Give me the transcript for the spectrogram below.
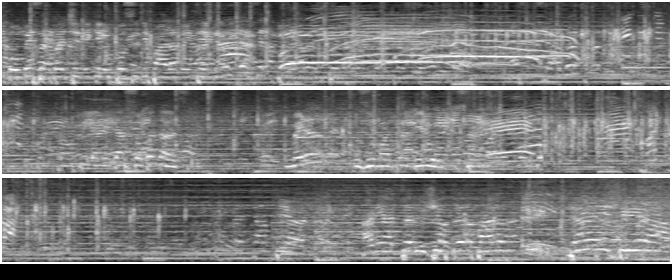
बोंबे साहेबांची देखील उपस्थिती पाहायला मिळते आणि त्यासोबतच मेडल जो मात्र देऊ आणि आजच्या दिवशी आपल्याला पाहायला जय श्रीराम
